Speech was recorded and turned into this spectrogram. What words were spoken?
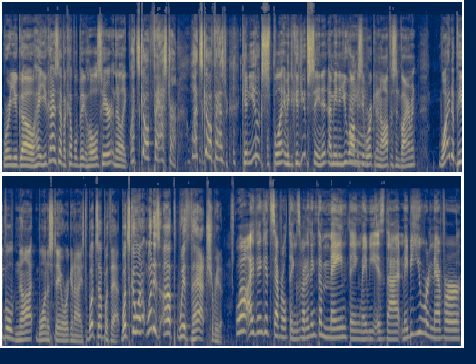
where you go, "Hey, you guys have a couple big holes here," and they're like, "Let's go faster! Let's go faster!" Can you explain? I mean, because you've seen it. I mean, and you obviously work in an office environment. Why do people not want to stay organized? What's up with that? What's going on? What is up with that, Sharita? Well, I think it's several things, but I think the main thing maybe is that maybe you were never,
